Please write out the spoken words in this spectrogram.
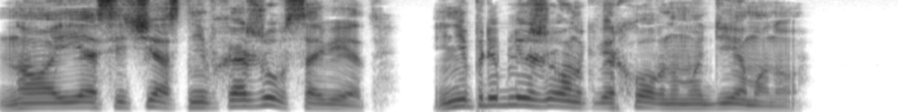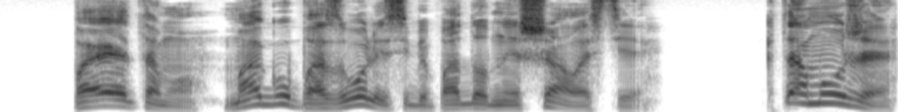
Но я сейчас не вхожу в совет и не приближен к верховному демону. Поэтому могу позволить себе подобные шалости. К тому же,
